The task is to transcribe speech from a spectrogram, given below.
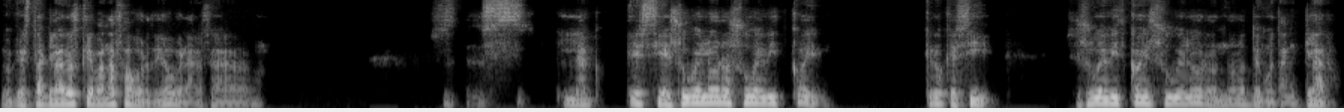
lo que está claro es que van a favor de obra. O sea, si sube el oro, sube Bitcoin. Creo que sí. Si sube Bitcoin, sube el oro. No lo tengo tan claro.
